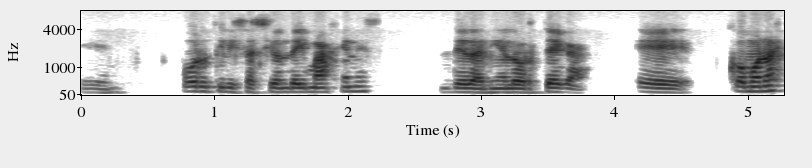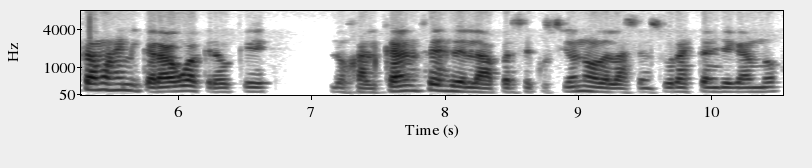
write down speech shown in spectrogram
eh, por utilización de imágenes de Daniel Ortega. Eh, como no estamos en Nicaragua, creo que los alcances de la persecución o de la censura están llegando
